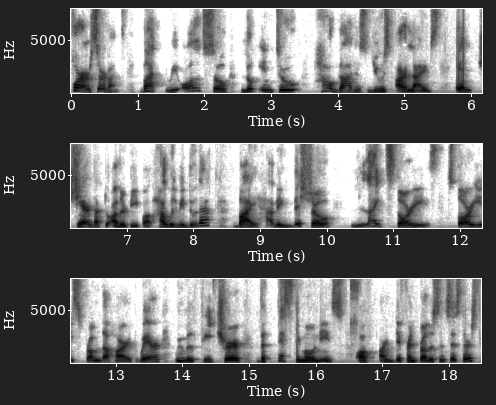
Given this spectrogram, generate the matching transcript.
For our servants. But we also look into how God has used our lives and share that to other people. How will we do that? By having this show Light Stories, Stories from the Heart, where we will feature the testimonies of our different brothers and sisters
